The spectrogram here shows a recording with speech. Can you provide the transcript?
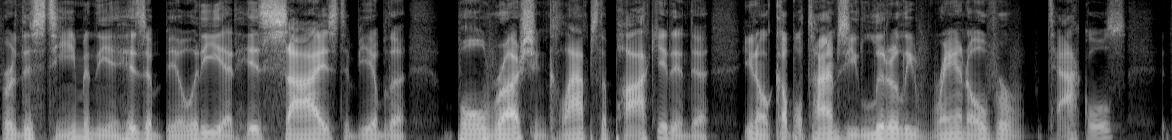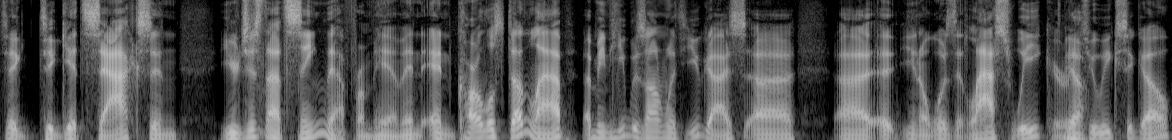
for this team and the his ability at his size to be able to bull rush and collapse the pocket and to, you know, a couple times he literally ran over tackles to to get sacks and you're just not seeing that from him. And and Carlos Dunlap, I mean, he was on with you guys uh uh, you know, was it last week or Yeah. two weeks ago?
